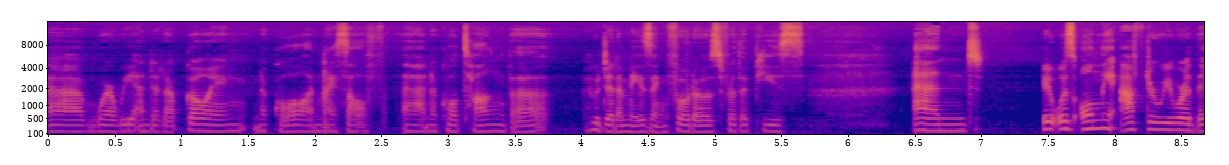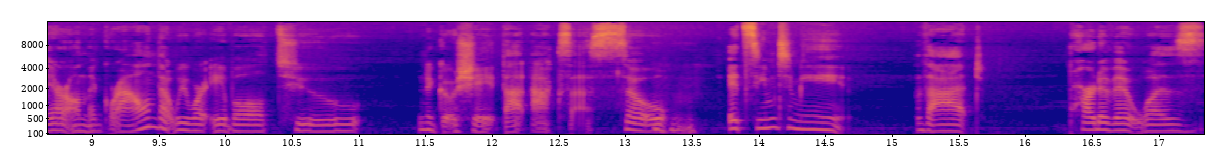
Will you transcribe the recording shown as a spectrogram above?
um, where we ended up going, Nicole and myself, uh, Nicole Tung, the who did amazing photos for the piece. And it was only after we were there on the ground that we were able to negotiate that access. So mm-hmm. it seemed to me that part of it was,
